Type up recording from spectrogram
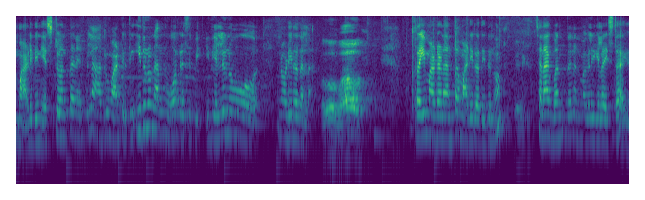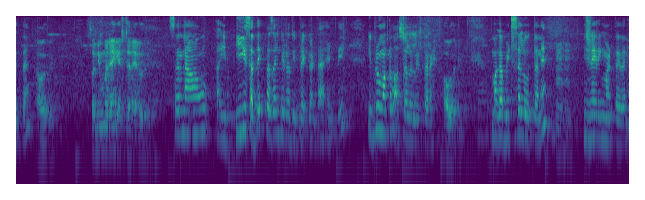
ಮಾಡಿದ್ದೀನಿ ಎಷ್ಟು ಅಂತ ನೆನಪಿಲ್ಲ ಆದರೂ ಮಾಡ್ತಿರ್ತೀನಿ. ಇದೂ ನನ್ನ ಓನ್ ರೆಸಿಪಿ ಇದು ಎಲ್ಲೂ ನೋಡಿರೋದಲ್ಲ. ಓ ವಾವ್. ಟ್ರೈ ಮಾಡೋಣ ಅಂತ ಮಾಡಿರೋದು ಇದನ್ನು ವೆರಿ ಗುಡ್ ಚೆನ್ನಾಗಿ ಬಂತು. ನನ್ನ ಮಗಳಿಗೆಲ್ಲ ಇಷ್ಟ ಆಗುತ್ತೆ. ಹೌದ್ರಿ. ಸೊ ನಿಮ್ಮ ಮನ್ಯಾಗ ಎಷ್ಟು ಜನ ಇರೋದ್ರಿ? ಸರ್ ನಾವು ಈ- ಸದ್ಯಕ್ಕೆ ಪ್ರೆಸೆಂಟ್ ಇರೋದು ಇಬ್ಬರೇ ಗಂಡ ಹೆಂಡತಿ. ಇಬ್ಬರು ಮಕ್ಕಳು ಹಾಸ್ಟೆಲಲ್ಲಿ ಇರ್ತಾರೆ. ಹೌದ್ರಿ. ಮಗ ಬಿಟ್ಸಲ್ಲಿ ಓದ್ತಾನೆ. ಇಂಜಿನಿಯರಿಂಗ್ ಮಾಡ್ತಾ ಇದ್ದಾನೆ.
